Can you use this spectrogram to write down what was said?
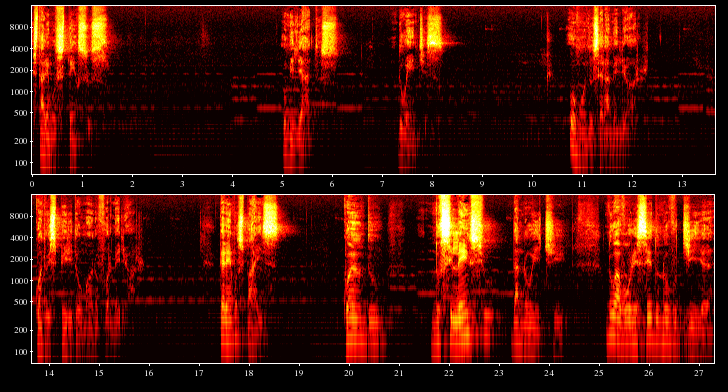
estaremos tensos, humilhados, doentes. O mundo será melhor quando o espírito humano for melhor. Teremos paz quando no silêncio da noite, no alvorecer do novo dia,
